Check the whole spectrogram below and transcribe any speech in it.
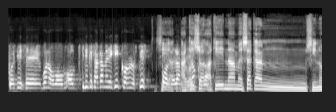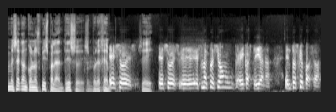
pues dice, bueno, o, o tiene que sacarme de aquí con los pies Sí, por a- delante. aquí, ¿no? so- Como- aquí no me sacan, si no me sacan con los pies para adelante, eso es, por ejemplo. Eso es, Sí. eso es, eh, es una expresión eh, castellana. Entonces, ¿qué pasa?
